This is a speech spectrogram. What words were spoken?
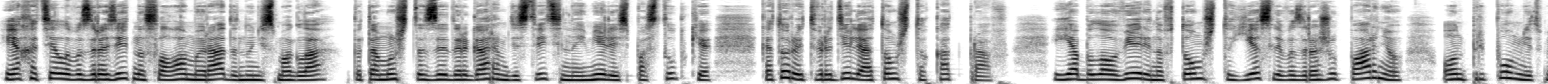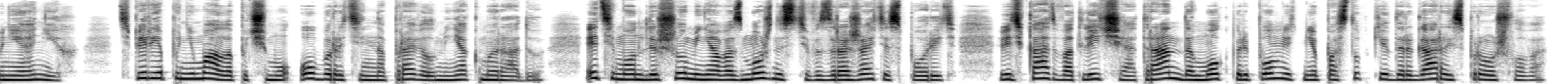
Я хотела возразить на слова Мирада, но не смогла, потому что за Эдергаром действительно имелись поступки, которые твердили о том, что Кат прав. И я была уверена в том, что если возражу парню, он припомнит мне о них. Теперь я понимала, почему оборотень направил меня к Мираду. Этим он лишил меня возможности возражать и спорить, ведь Кат, в отличие от Ранда, мог припомнить мне поступки Дергара из прошлого,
